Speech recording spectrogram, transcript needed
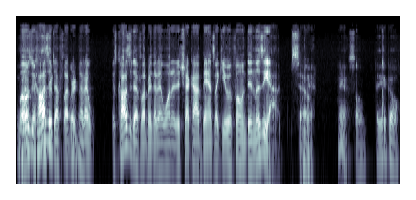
Well, it was without because of Def Leppard that I it was because of Def Leppard that I wanted to check out bands like UFO and Thin Lizzy out. So Yeah. yeah. So there you go.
